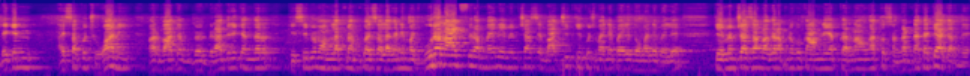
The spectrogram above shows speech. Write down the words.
लेकिन ऐसा कुछ हुआ नहीं। और बात बिरादरी के अंदर किसी भी मामला में हमको ऐसा लगा नहीं, मजबूरन आज फिर अब मैंने एम शाह से बातचीत की कुछ महीने पहले, दो महीने पहले, कि एम शाह साहब अगर अपने को काम नहीं अब करना होगा तो संगठन का क्या कर दे?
